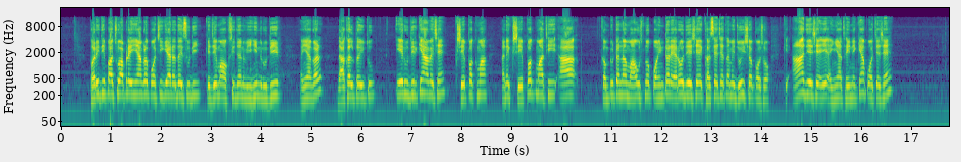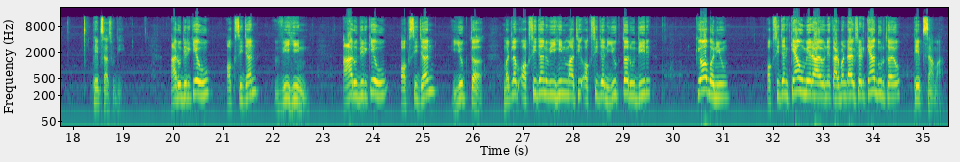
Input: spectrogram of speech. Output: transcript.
ફરીથી પાછું આપણે અહીંયા આગળ પહોંચી ગયા હૃદય સુધી કે જેમાં ઓક્સિજન વિહીન રુધિર અહીંયા આગળ દાખલ થયું હતું. એ રુધિર ક્યાં આવે છે? ક્ષેપકમાં. અને ક્ષેપકમાંથી આ કમ્પ્યુટરના માઉસનો પોઇન્ટર એરો જે છે એ ખસે છે. તમે જોઈ શકો છો કે આ જે છે એ અહીંયા થઈને ક્યાં પહોંચે છે? ફેફસા સુધી. આ રુધિર કેવું? ઓક્સિજન વિહીન. આ રુધિર કેવું? ઓક્સિજન યુક્ત. મતલબ ઓક્સિજન વિહીનમાંથી ઓક્સિજન યુક્ત રુધિર કયો બન્યું? ઓક્સિજન ક્યાં ઉમેરાયો ને કાર્બન ડાયોક્સાઇડ ક્યાં દૂર થયો? ફેફસામાં.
